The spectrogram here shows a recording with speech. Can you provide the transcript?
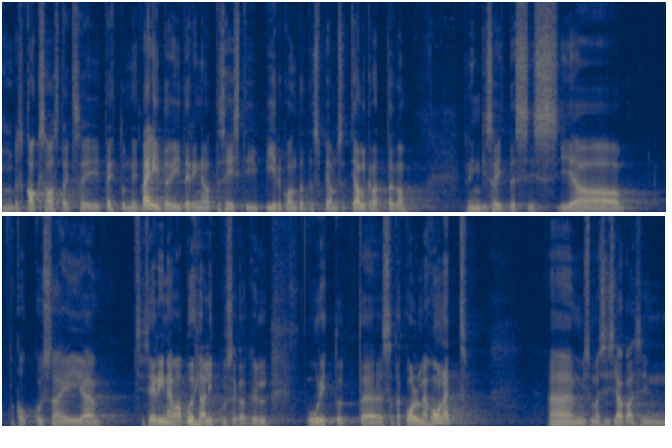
umbes kaks aastat sai tehtud neid välitöid erinevates Eesti piirkondades, peamiselt jalgrattaga ringi sõites siis, ja kokku sai äh, siis erineva põhjalikkusega küll uuritud äh, sada kolme hoonet, äh, mis ma siis jagasin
